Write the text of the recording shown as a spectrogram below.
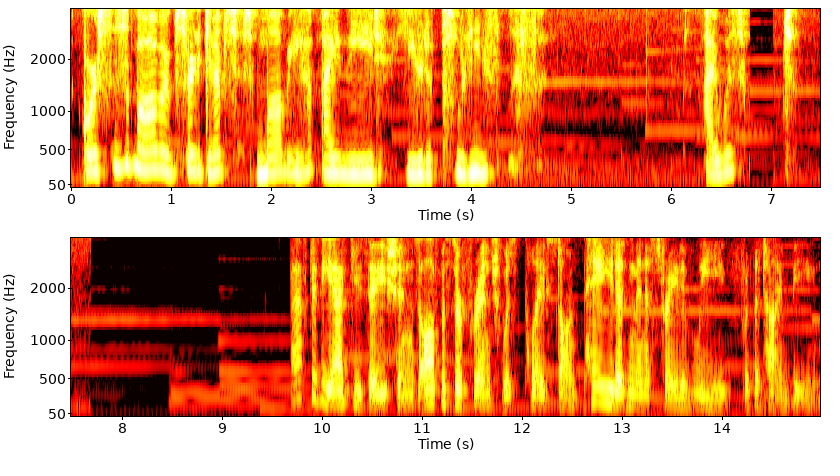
Of course, as a mom, I'm starting to get upstairs. Mommy, I need you to please listen. I was raped. after the accusations, Officer French was placed on paid administrative leave for the time being.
